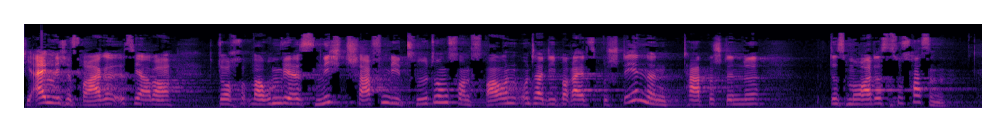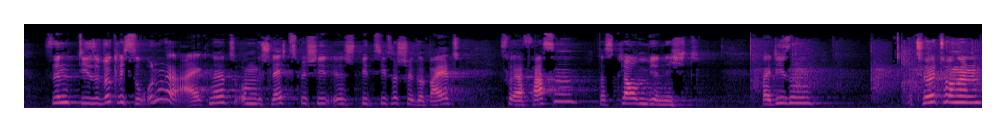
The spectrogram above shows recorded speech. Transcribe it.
Die eigentliche Frage ist ja aber doch, warum wir es nicht schaffen, die Tötung von Frauen unter die bereits bestehenden Tatbestände des Mordes zu fassen. Sind diese wirklich so ungeeignet, um geschlechtsspezifische Gewalt zu erfassen? Das glauben wir nicht. Bei diesen Tötungen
